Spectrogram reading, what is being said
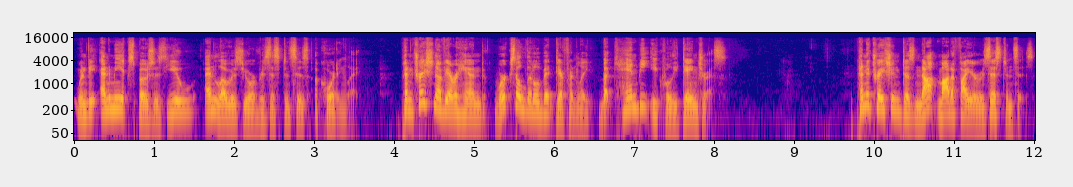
when the enemy exposes you and lowers your resistances accordingly. Penetration, on the other hand, works a little bit differently, but can be equally dangerous. Penetration does not modify your resistances,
